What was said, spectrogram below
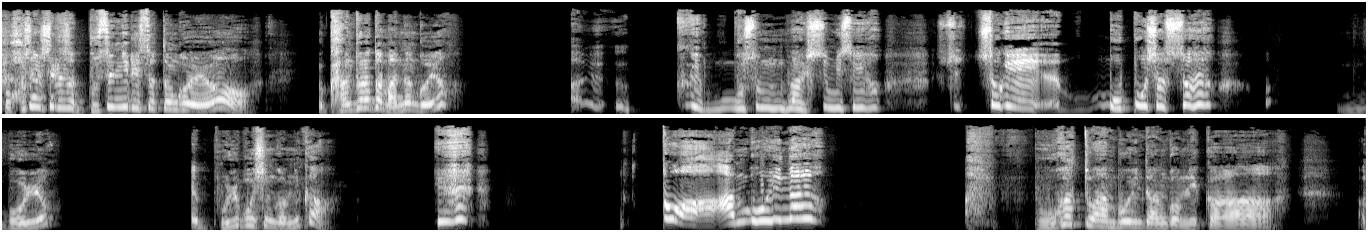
화장실에서 무슨 일이 있었던 거예요? 강도라도 만난 거예요? 그게 무슨 말씀이세요? 저, 기 못 보셨어요? 뭘요? 뭘 보신 겁니까? 예? 또 안 보이나요? 뭐가 또 안 보인다는 겁니까? 아,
